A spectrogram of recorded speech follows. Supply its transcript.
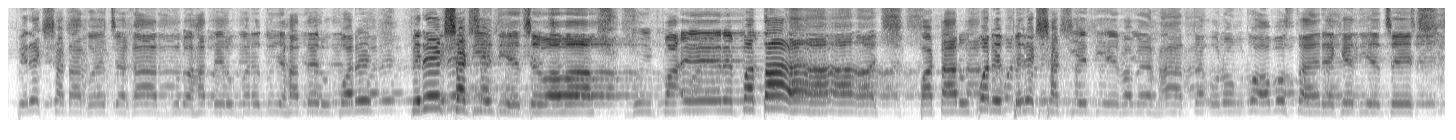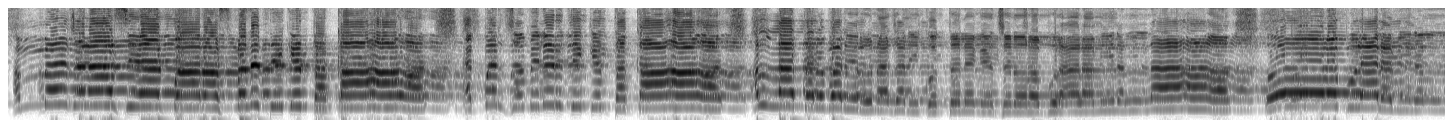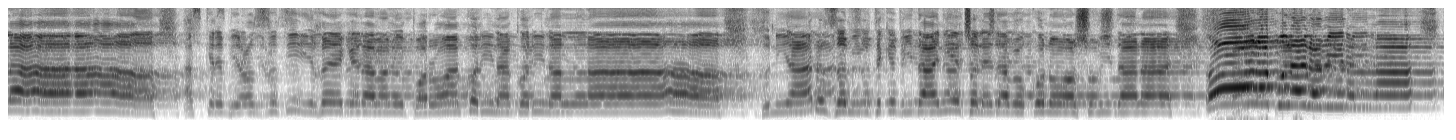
পেরেক সাটা হয়েছে, হাতগুলো হাতের উপরে, দুই হাতের উপরে। পেরেক সাটিয়ে দিয়েছে বাবা। দুই পায়ের পাতা পাটার উপরে পেরেক সাটিয়ে দিয়ে ভাবে হাতটা উলঙ্গ অবস্থায় রেখে দিয়েছে। আম্মা যারা একবার আসমানের দিকে তাকায়, একবার জমিনের দিকে তাকায়। আল্লাহ দরবারে রোনাজারি করতে লেগেছেন রব্বুল আলামিন, আল্লাহ, ও রব্বুল আলামিন, আল্লাহ। আজকের বিরজ্জতি হয়ে গেলাম আমি, পরোয়া করি না করি না আল্লাহ। দুনিয়ার জমিন থেকে বিদায় নিয়ে চলে যাব, কোনো অসুবিধা নাই। ও রব্বুল আলামিন আল্লাহ,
